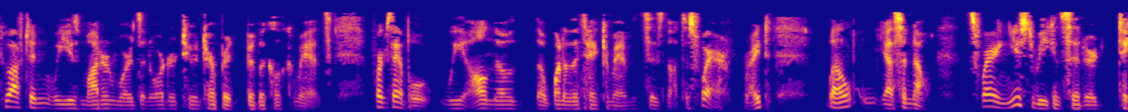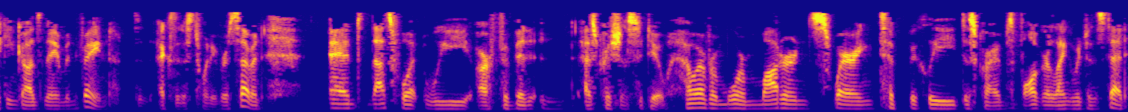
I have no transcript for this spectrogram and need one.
Too often we use modern words in order to interpret biblical commands. For example, we all know that one of the Ten Commandments is not to swear, right? Well, yes and no. Swearing used to be considered taking God's name in vain, in Exodus 20 verse 7, and that's what we are forbidden as Christians to do. However, more modern swearing typically describes vulgar language instead,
